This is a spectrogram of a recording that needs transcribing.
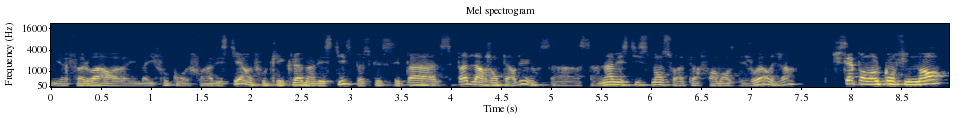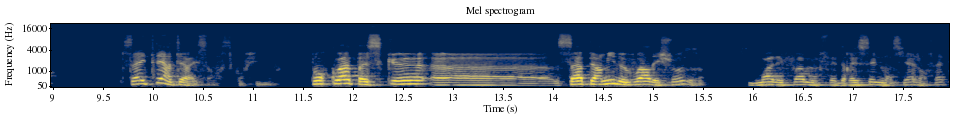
il va falloir, euh, bah, il faut qu'on faut investir, il faut que les clubs investissent parce que c'est pas c'est pas de l'argent perdu, hein. c'est un, investissement sur la performance des joueurs déjà. Tu sais, pendant le confinement, ça a été intéressant ce confinement. Pourquoi? Parce que euh, ça a permis de voir des choses qui moi des fois m'ont fait dresser de mon siège en fait.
